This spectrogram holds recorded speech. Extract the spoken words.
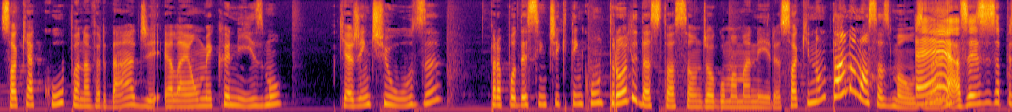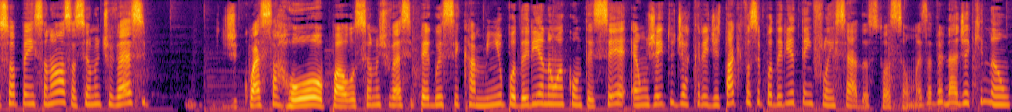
Só que a culpa, na verdade, ela é um mecanismo que a gente usa para poder sentir que tem controle da situação de alguma maneira. Só que não tá nas nossas mãos, É, né? às vezes a pessoa pensa, nossa, se eu não tivesse de- com essa roupa, ou se eu não tivesse pego esse caminho, poderia não acontecer. É um jeito de acreditar que você poderia ter influenciado a situação. Mas a verdade é que não.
